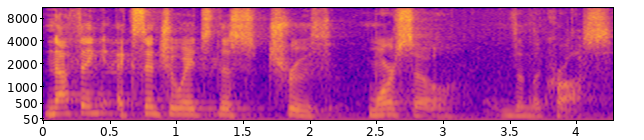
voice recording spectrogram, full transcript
Nothing accentuates this truth more so than the cross.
